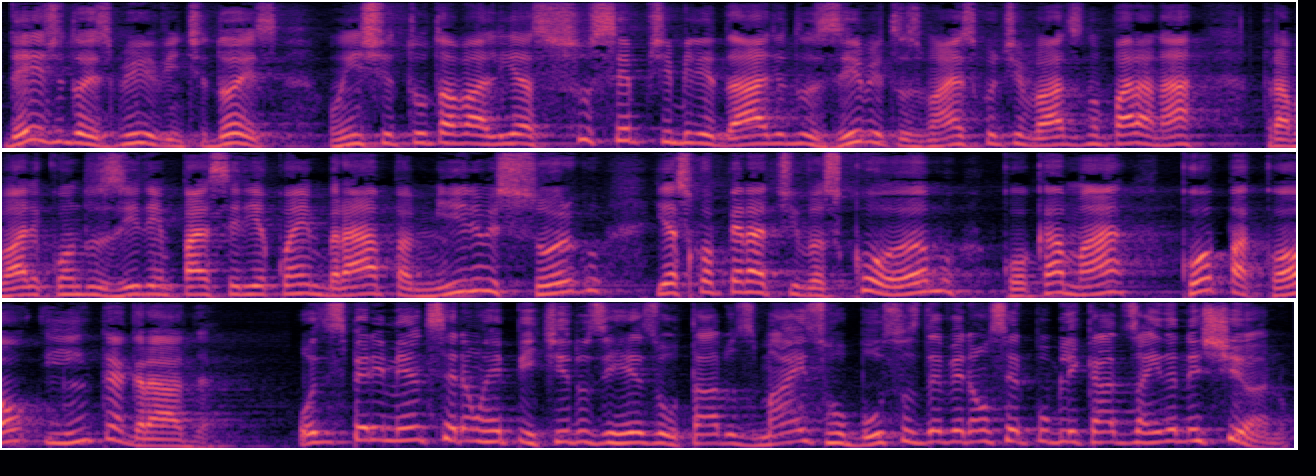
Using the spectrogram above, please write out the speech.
Desde 2022, o Instituto avalia a susceptibilidade dos híbridos mais cultivados no Paraná, trabalho conduzido em parceria com a Embrapa, Milho e Sorgo e as cooperativas Coamo, Cocamar, Copacol e Integrada. Os experimentos serão repetidos e resultados mais robustos deverão ser publicados ainda neste ano.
